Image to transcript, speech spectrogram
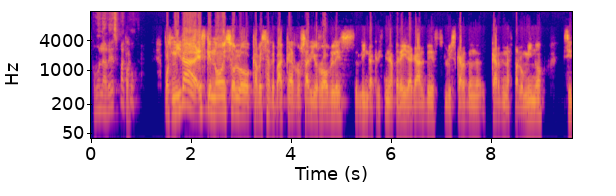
¿Cómo la ves, Paco? Pues mira, es que no es solo Cabeza de Vaca, Rosario Robles, Linda Cristina Pereira Galvez, Luis Cárdenas, Cárdenas Palomino. Sí,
